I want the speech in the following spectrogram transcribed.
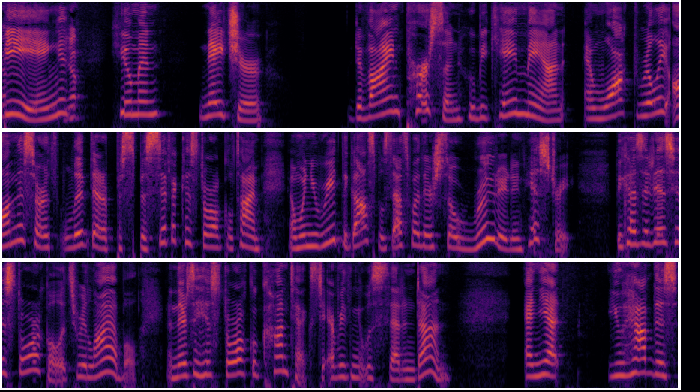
being, Yep. human nature, divine person who became man and walked really on this earth, lived at a specific historical time. And when you read the Gospels, that's why they're so rooted in history. Because it is historical, it's reliable, and there's a historical context to everything that was said and done. And yet, you have this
